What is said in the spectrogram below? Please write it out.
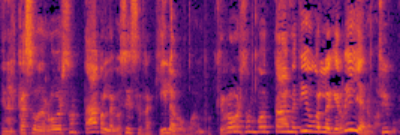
en el caso de Robertson estaba con la conciencia tranquila, pues, weón, porque Robertson weón, estaba metido con la guerrilla nomás. Sí, pues.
